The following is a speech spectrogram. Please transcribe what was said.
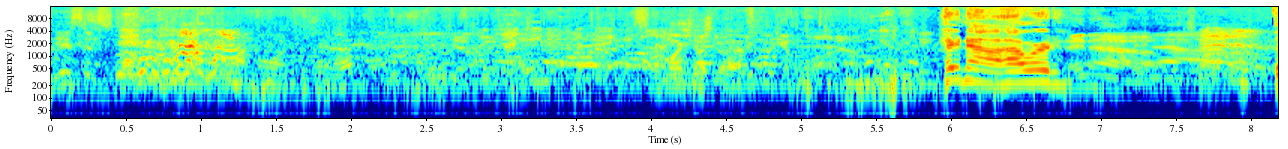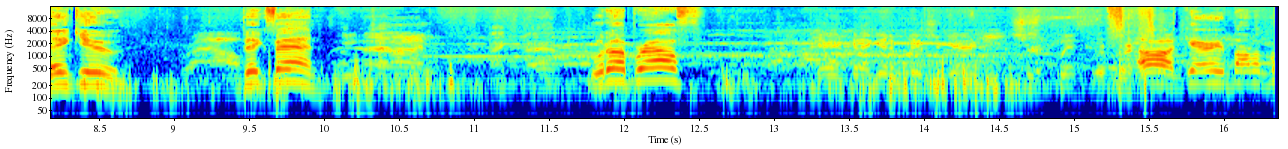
At least it's. Hey now, Howard. Hey now. Thank you. Ralph. Big fan. Thanks, man. What up, Ralph? Gary, can I get a picture, Gary? Sure. Quick. Oh, Gary, Baba.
